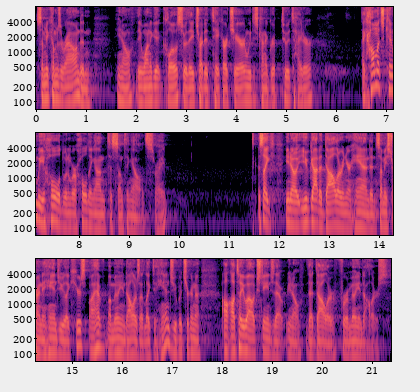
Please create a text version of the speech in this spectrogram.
somebody comes around and, you know, they want to get close or they try to take our chair and we just kind of grip to it tighter. Like, how much can we hold when we're holding on to something else, right? It's like, you know, you've got a dollar in your hand and somebody's trying to hand you, like, here's, I have a million dollars I'd like to hand you, but you're going to, I'll, I'll tell you I'll exchange that, you know, that dollar for a million dollars.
